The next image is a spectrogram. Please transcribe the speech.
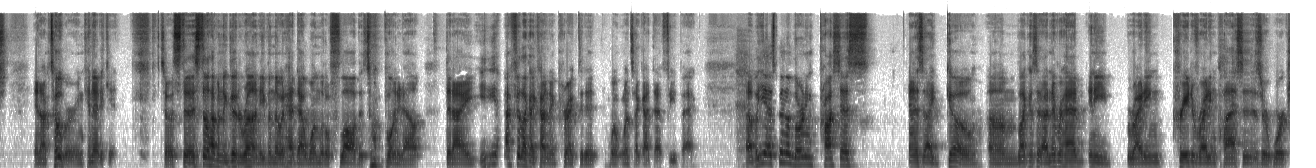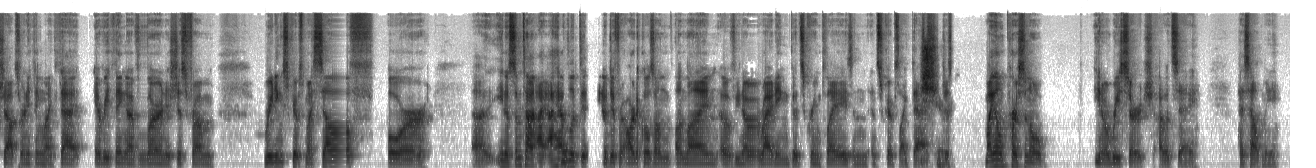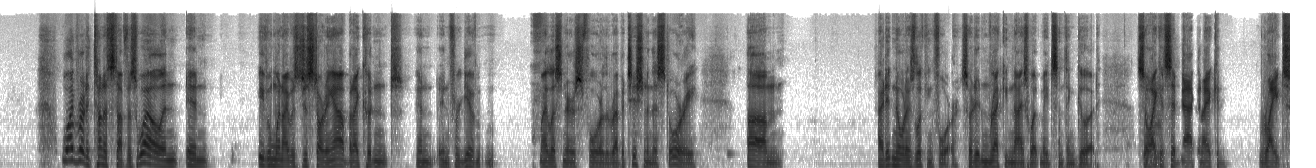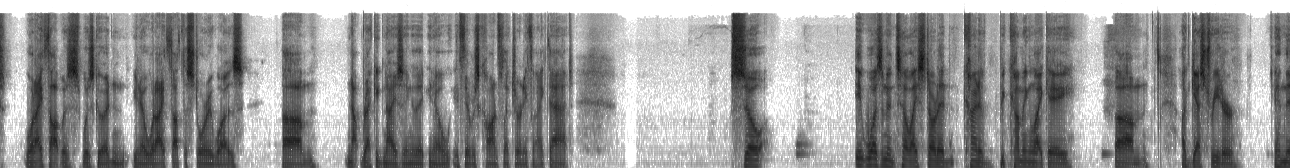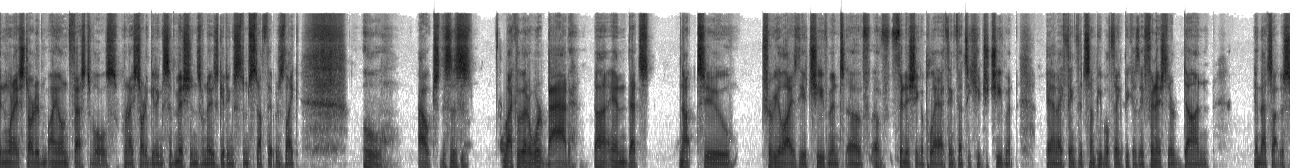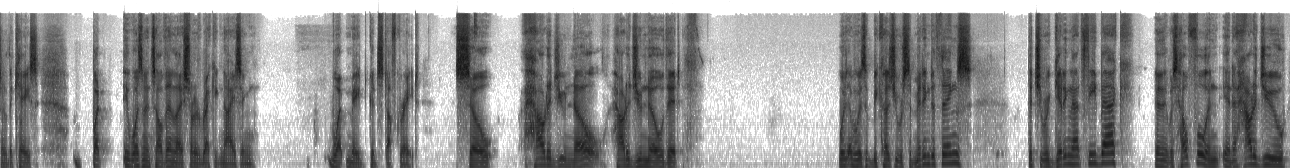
in October in Connecticut. So it's still, it's still having a good run, even though it had that one little flaw that someone pointed out that I I feel like I kind of corrected it once I got that feedback. Uh, but yeah, it's been a learning process as I go. Um, like I said, I never had any writing, creative writing classes or workshops or anything like that. Everything I've learned is just from reading scripts myself, or uh, you know, sometimes I, I, have looked at you know different articles on online of you know writing good screenplays and, and scripts like that. Sure. Just my own personal, you know, research I would say has helped me. Well, I've read a ton of stuff as well, and and even when I was just starting out, but I couldn't and and forgive my listeners for the repetition in this story. Um, I didn't know what I was looking for, so I didn't recognize what made something good. So mm-hmm. I could sit back and I could write what I thought was was good, and you know what I thought the story was, um, not recognizing that you know if there was conflict or anything like that. So it wasn't until I started kind of becoming like a um, a guest reader and then when I started my own festivals, when I started getting submissions, when I was getting some stuff that was like, oh, ouch, this is, for lack of a better word, bad. Uh, and that's not to trivialize the achievement of of finishing a play. I think that's a huge achievement, and I think that some people think because they finish, they're done. and that's not necessarily the case. But it wasn't until then that I started recognizing what made good stuff great. So, how did you know? How did you know that? Was, was it because you were submitting to things that you were getting that feedback and it was helpful? And, and how did you,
